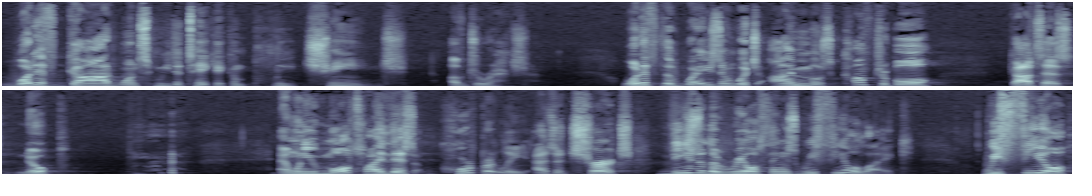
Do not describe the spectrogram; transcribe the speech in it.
what if God wants me to take a complete change of direction? What if the ways in which I'm most comfortable, God says, nope, and when you multiply this corporately as a church, these are the real things we feel like. We feel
